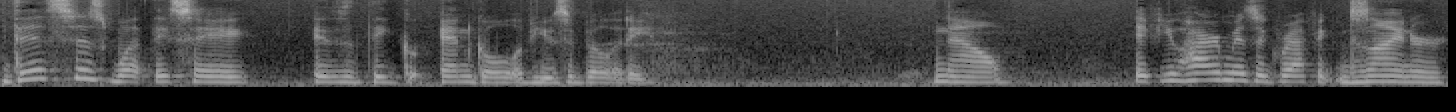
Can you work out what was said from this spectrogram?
This is what they say is the end goal of usability. Now, if you hire me as a graphic designer,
